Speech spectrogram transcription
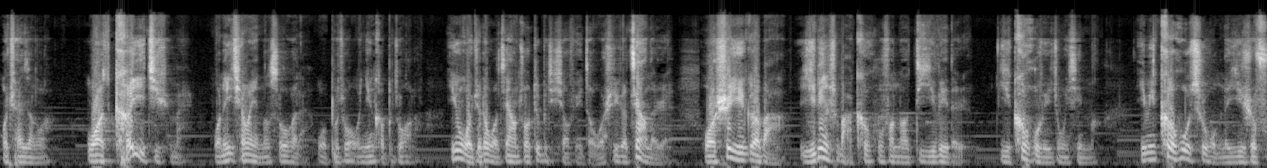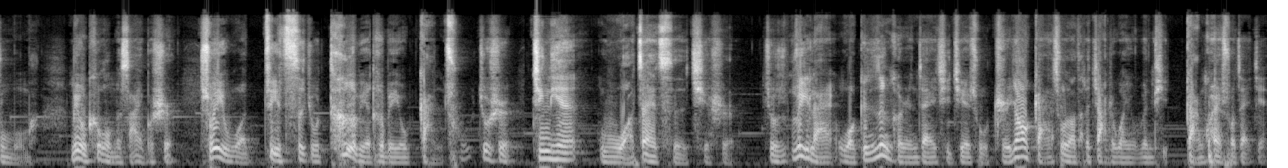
我全扔了，我可以继续卖，我那一千万也能收回来，我不做，我宁可不做了，因为我觉得我这样做对不起消费者，我是一个这样的人，我是一个把一定是把客户放到第一位的人，以客户为中心嘛，因为客户是我们的衣食父母嘛，没有客户我们啥也不是，所以我这次就特别特别有感触，就是今天我在此起誓。就是未来，我跟任何人在一起接触，只要感受到他的价值观有问题，赶快说再见。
